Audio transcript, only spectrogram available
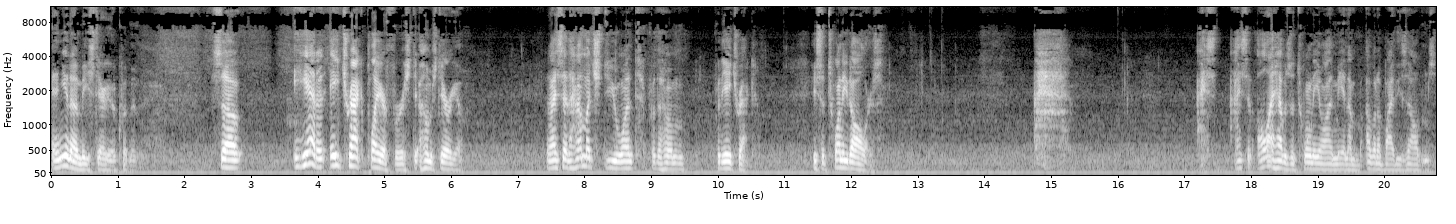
And you know me, stereo equipment. So he had an eight-track player for home stereo. And I said, how much do you want for the home, for the eight-track? He said, $20. I said, all I have is a 20 on me and I'm, I want to buy these albums.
